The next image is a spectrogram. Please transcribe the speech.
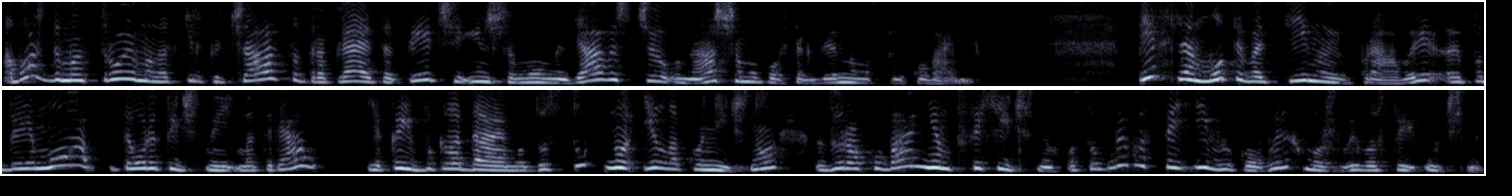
або ж демонструємо, наскільки часто трапляється те чи інше мовне явище у нашому повсякденному спілкуванні. Після мотиваційної вправи е, подаємо теоретичний матеріал, який викладаємо доступно і лаконічно з урахуванням психічних особливостей і вікових можливостей учнів.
